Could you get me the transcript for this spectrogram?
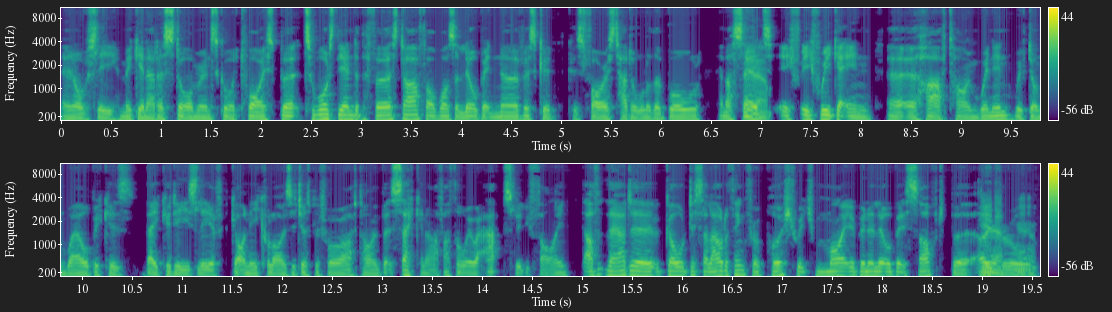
and obviously McGinn had a stormer and scored twice. But towards the end of the first half, I was a little bit nervous because Forest had all of the ball. And I said, yeah. if, if we get in a, a half time winning, we've done well because they could easily have got an equaliser just before half time. But second half, I thought we were absolutely fine. They had a goal disallowed, I think, for a push, which might have been a little bit soft, but yeah, overall,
